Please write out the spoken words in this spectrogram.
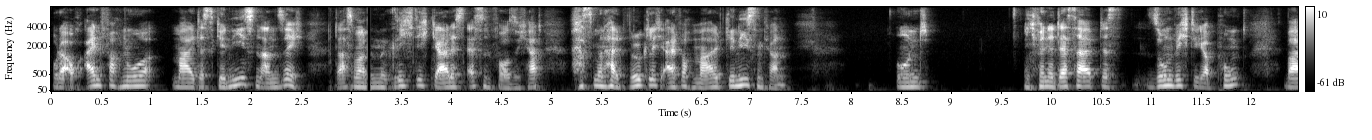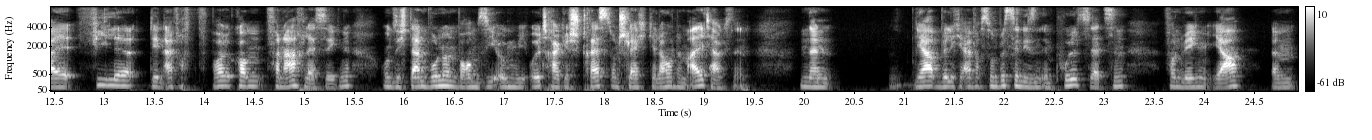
oder auch einfach nur mal das Genießen an sich, dass man ein richtig geiles Essen vor sich hat, was man halt wirklich einfach mal genießen kann. Und ich finde deshalb das so ein wichtiger Punkt, weil viele den einfach vollkommen vernachlässigen und sich dann wundern, warum sie irgendwie ultra gestresst und schlecht gelaunt im Alltag sind. Und dann, ja, will ich einfach so ein bisschen diesen Impuls setzen, von wegen, ja, ähm,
